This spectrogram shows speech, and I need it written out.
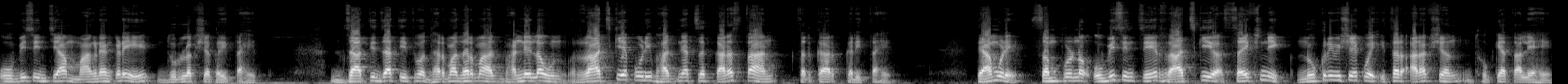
ओबीसींच्या मागण्यांकडे दुर्लक्ष करीत आहेत. जाती जातीत व धर्माधर्मात भांडणे लावून राजकीय पोळी भाजण्याचं कारस्थान सरकार करीत आहे. त्यामुळे संपूर्ण ओबीसींचे राजकीय शैक्षणिक नोकरीविषयक व इतर आरक्षण धोक्यात आले आहे.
